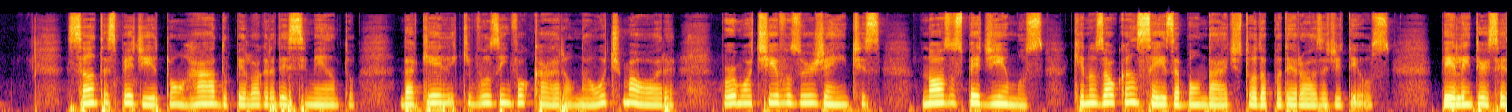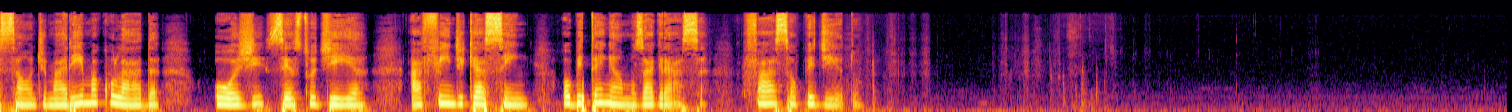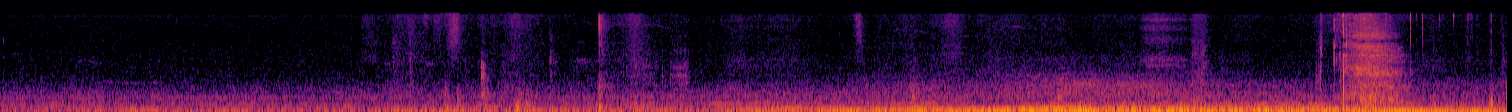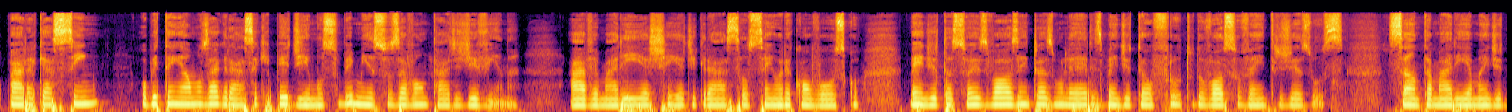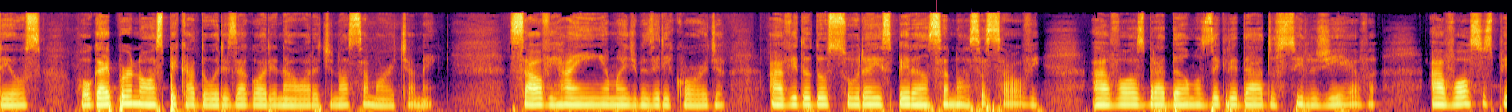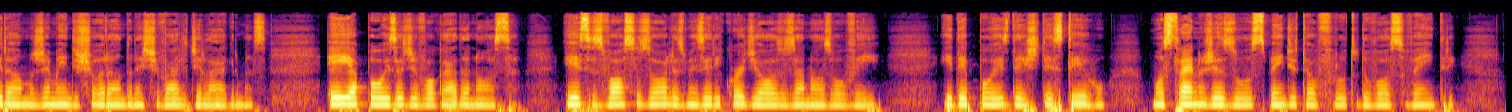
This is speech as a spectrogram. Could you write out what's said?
Santo Expedito, honrado pelo agradecimento daquele que vos invocaram na última hora por motivos urgentes, nós os pedimos que nos alcanceis a bondade toda-poderosa de Deus. Pela intercessão de Maria Imaculada, hoje, sexto dia, a fim de que assim obtenhamos a graça. Faça o pedido. Para que assim obtenhamos a graça que pedimos, submissos à vontade divina. Ave Maria, cheia de graça, o Senhor é convosco. Bendita sois vós entre as mulheres, bendito é o fruto do vosso ventre, Jesus. Santa Maria, Mãe de Deus, rogai por nós, pecadores, agora e na hora de nossa morte. Amém. Salve, Rainha, Mãe de Misericórdia, a vida, doçura e esperança, nossa salve. A vós bradamos, degredados filhos de Eva. A vós suspiramos, gemendo e chorando neste vale de lágrimas. Eia, pois, advogada nossa, esses vossos olhos misericordiosos a nós volvei. E depois deste desterro, mostrai-nos Jesus, bendito é o fruto do vosso ventre.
